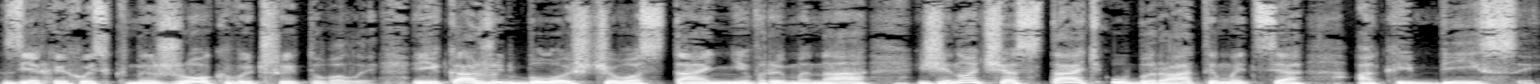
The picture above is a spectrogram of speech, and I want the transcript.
з якихось книжок вичитували, і кажуть було, що в останні времена жіноча стать убиратиметься, аки біси.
